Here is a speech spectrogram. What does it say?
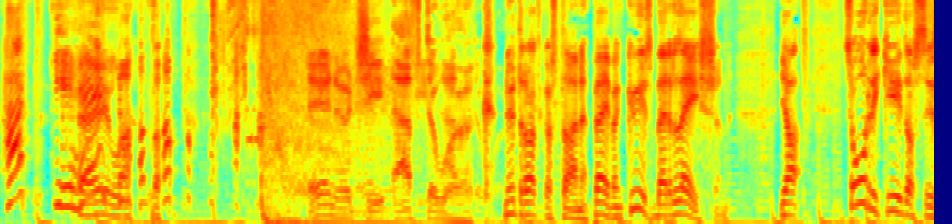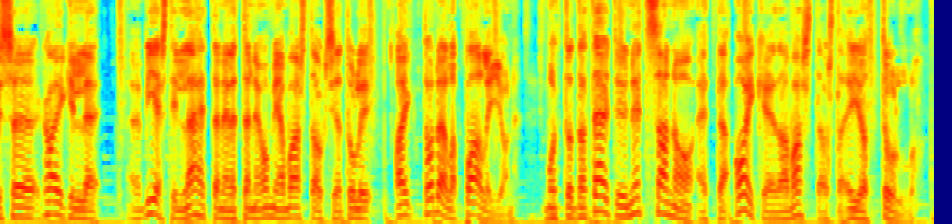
Häkki, Ei hei. Latta. Energy After Work. Nyt ratkaistaan päivän Kyysberlation. Ja suuri kiitos siis ö, kaikille ö, viestin lähettäneille tänne omia vastauksia. Tuli ai, todella paljon. Mutta tota, täytyy nyt sanoa, että oikeaa vastausta ei ole tullut.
